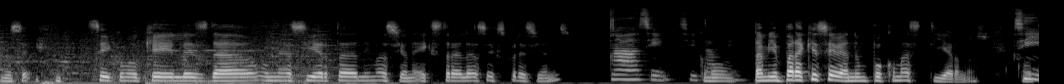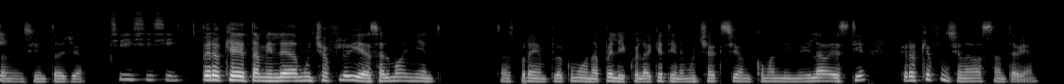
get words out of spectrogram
No sé. Sí, como que les da una cierta animación extra a las expresiones. Ah, sí, sí, como, también. También para que se vean un poco más tiernos. Sí. también siento yo. Sí, sí, sí. Pero que también le da mucha fluidez al movimiento. Entonces, por ejemplo, como una película que tiene mucha acción como El niño y la bestia, creo que funciona bastante bien.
